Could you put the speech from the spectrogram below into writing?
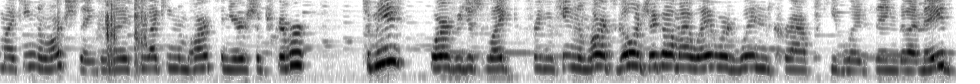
my Kingdom Hearts thing. Because if you like Kingdom Hearts and you're a subscriber to me, or if you just like freaking Kingdom Hearts, go and check out my Wayward Windcraft Keyblade thing that I made.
